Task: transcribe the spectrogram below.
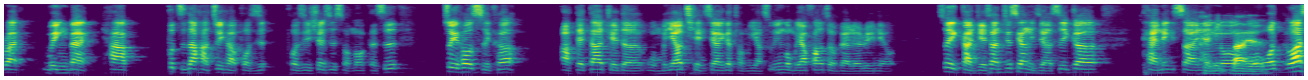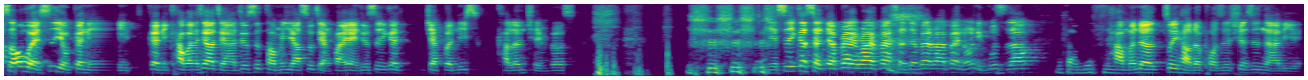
right wing back，他不知道他最好 position position 是什么，可是最后时刻啊！大家觉得我们要签下一个同意啊，因为我们要放走 Valerio，所以感觉上就像你讲是一个 panic signing 咯。我我那时候我也是有跟你跟你开玩笑讲，就是同意亚苏讲白眼就是一个 Japanese c o l o n Chambers，也是一个 center back right back center back right back，然后你不知道他们的最好的 position 是哪里。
